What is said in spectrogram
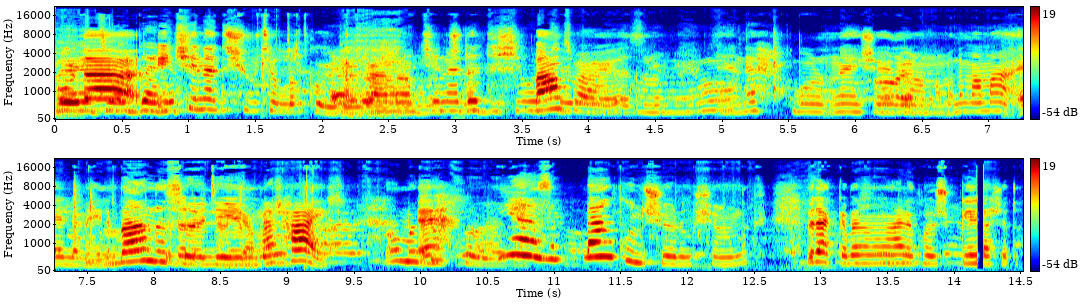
Böyle Burada garip. içine diş fırçaları koyuluyor galiba. Efendim, bunun içine için. de diş Bant var yazın. Yani bu ne işe yarıyor anlamadım ama ellemeyelim. Ben de Burada söyleyeyim. Hayır. Ama Eh, yazım. Ben konuşuyorum şu anlık. Bir dakika ben onlarla konuşup geri başladım.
